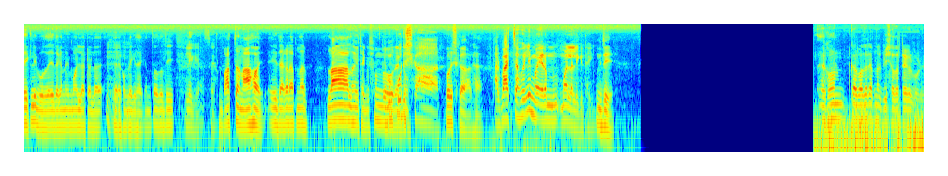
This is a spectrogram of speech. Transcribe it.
দেখলেই বোঝা যায় দেখেন ওই ময়লা টয়লা এরকম লেগে থাকে। তো যদি লেগে আছে। বাচ্চা না হয় এই জায়গাটা আপনার লাল হয়ে থাকবে সুন্দর পরিষ্কার। পরিষ্কার হ্যাঁ। আর বাচ্চা হইলেই ময়লা লেগে থাকে। জি। এখনকার বাজারে আপনার বিশ হাজার টাকা করে পড়বে।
